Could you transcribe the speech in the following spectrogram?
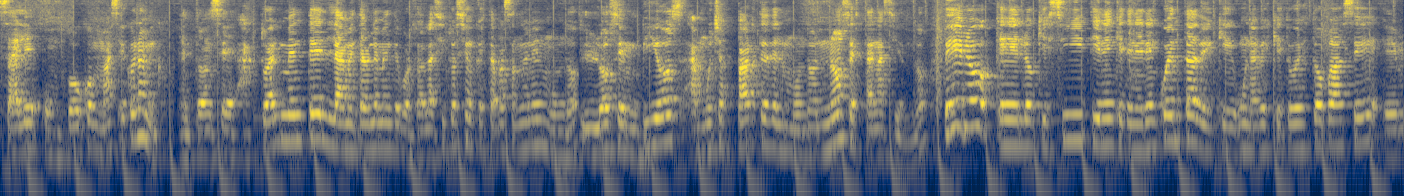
sale un poco más económico. Entonces actualmente lamentablemente por toda la situación que está pasando en el mundo, los envíos a muchas partes del mundo no se están haciendo. Pero eh, lo que sí tienen que tener en cuenta de que una vez que todo esto pase, em,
